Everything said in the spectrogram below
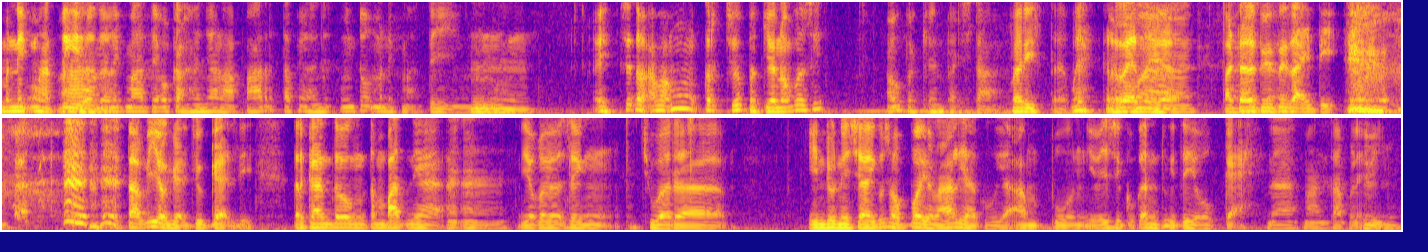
Menikmati ah, gitu. menikmati oh gak hanya lapar tapi hanya untuk menikmati. Hmm. Eh, sih tau awakmu kerja bagian apa sih? Aku bagian barista. Barista. Weh, keren Man. ya. Padahal Barista. duitnya saiki. Tapi ya enggak juga sih. Tergantung tempatnya. Heeh. Ya kayak sing juara Indonesia iku sapa ya lali aku ya ampun. Ya wis iku kan duitnya ya oke. Nah, mantap lek. Hmm.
